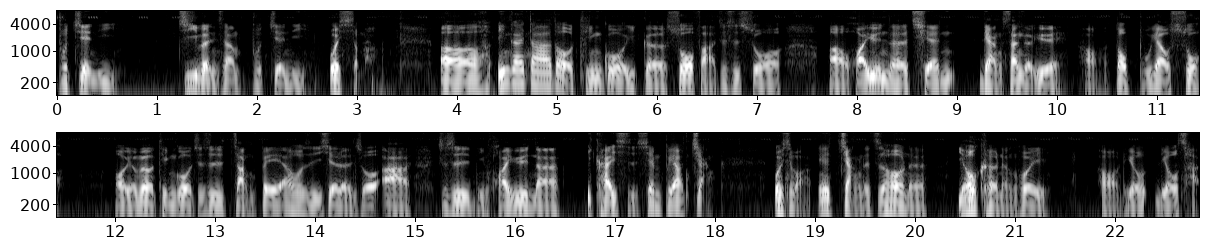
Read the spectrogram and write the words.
不建议。基本上不建议，为什么？呃，应该大家都有听过一个说法，就是说，呃，怀孕的前两三个月，好，都不要说。哦，有没有听过？就是长辈啊，或是一些人说啊，就是你怀孕呢，一开始先不要讲，为什么？因为讲了之后呢，有可能会，好流流产，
